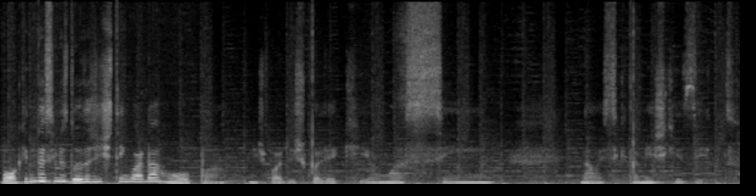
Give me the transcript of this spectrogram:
Bom, aqui no The Sims 2 a gente tem guarda-roupa. A gente pode escolher aqui um assim. Não, esse aqui tá meio esquisito.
